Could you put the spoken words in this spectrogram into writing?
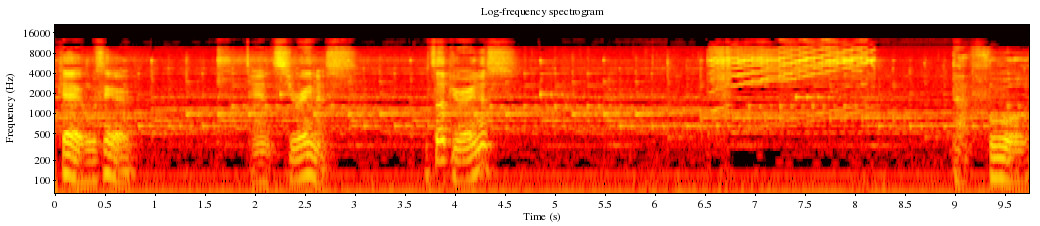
Okay, who's here? And it's Uranus. What's up, Uranus? That fool.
